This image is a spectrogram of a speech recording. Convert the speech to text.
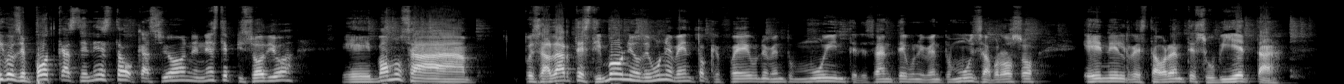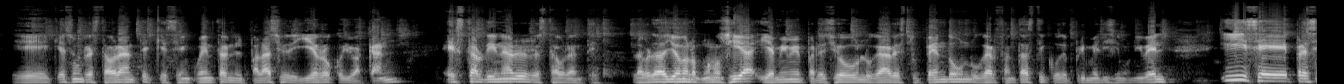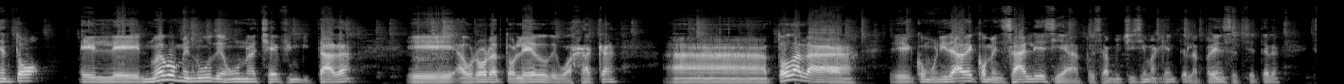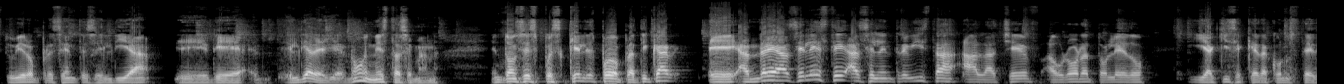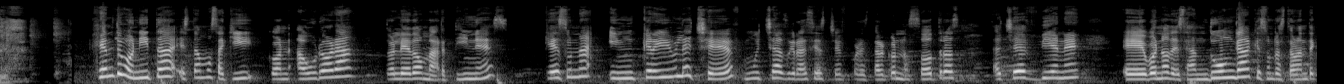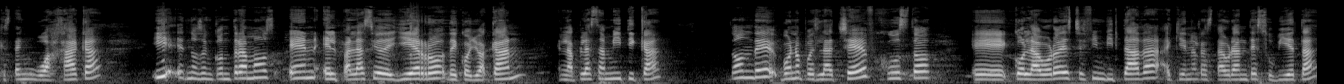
Amigos de podcast, en esta ocasión, en este episodio, eh, vamos a pues a dar testimonio de un evento que fue un evento muy interesante, un evento muy sabroso en el restaurante Subieta, eh, que es un restaurante que se encuentra en el Palacio de Hierro, Coyoacán. Extraordinario restaurante. La verdad yo no lo conocía y a mí me pareció un lugar estupendo, un lugar fantástico de primerísimo nivel. Y se presentó el eh, nuevo menú de una chef invitada, eh, Aurora Toledo de Oaxaca, a toda la eh, comunidad de comensales y a, pues, a muchísima gente, la prensa, etcétera, estuvieron presentes el día, de, el día de ayer, ¿no? En esta semana. Entonces, pues, ¿qué les puedo platicar? Andrea Celeste hace la entrevista a la chef Aurora Toledo y aquí se queda con ustedes. Gente bonita, estamos aquí con Aurora Toledo Martínez, que es una increíble chef. Muchas gracias, chef, por estar con nosotros. La chef viene, eh, bueno, de Sandunga, que es un restaurante que está en Oaxaca. Y nos encontramos en el Palacio de Hierro de Coyoacán, en la Plaza Mítica, donde, bueno, pues la chef justo eh, colaboró, es chef invitada aquí en el restaurante Subieta.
